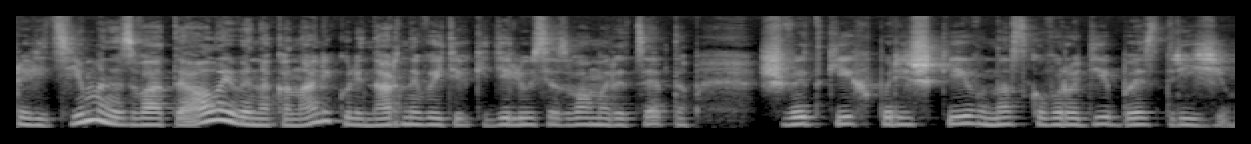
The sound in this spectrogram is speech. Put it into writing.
Привіт всім! Мене звати Алла і ви на каналі Кулінарні Витівки. Ділюся з вами рецептом швидких пиріжків на сковороді без дріжджів.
